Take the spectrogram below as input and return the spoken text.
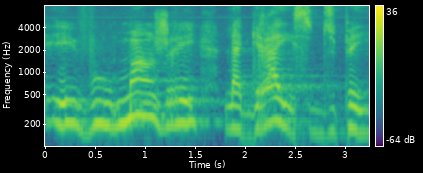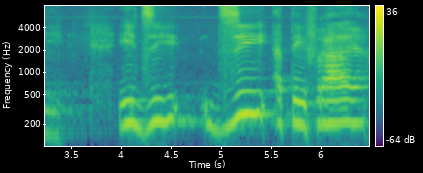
et vous mangerez la graisse du pays. Et dit, dis à tes frères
